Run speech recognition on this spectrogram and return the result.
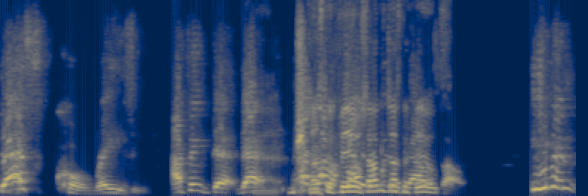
that's crazy. I think that that, Yeah. Justin Fields. Shout out to Justin Fields. out. Even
